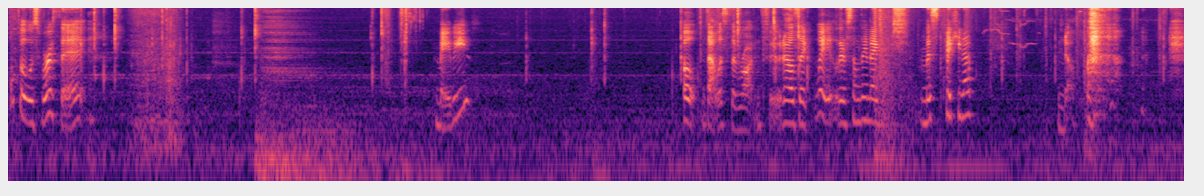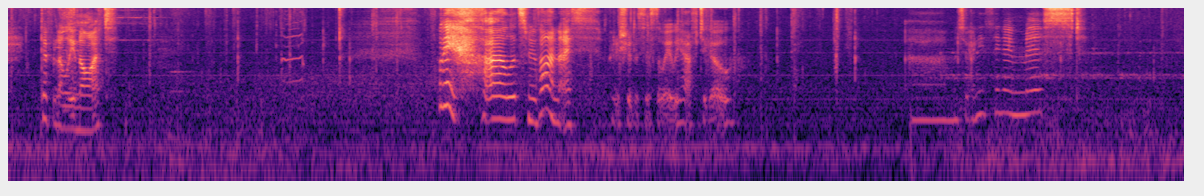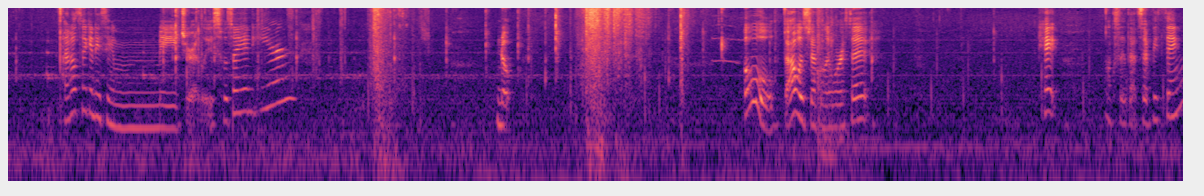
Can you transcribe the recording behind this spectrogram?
Hope it was worth it. Maybe? Oh, that was the rotten food. I was like, wait, there's something I missed picking up? No. Definitely not. Okay, uh, let's move on. I'm pretty sure this is the way we have to go. Um, is there anything I missed? I don't think anything major, at least. Was I in here? Nope. Oh, that was definitely worth it. Okay, looks like that's everything.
